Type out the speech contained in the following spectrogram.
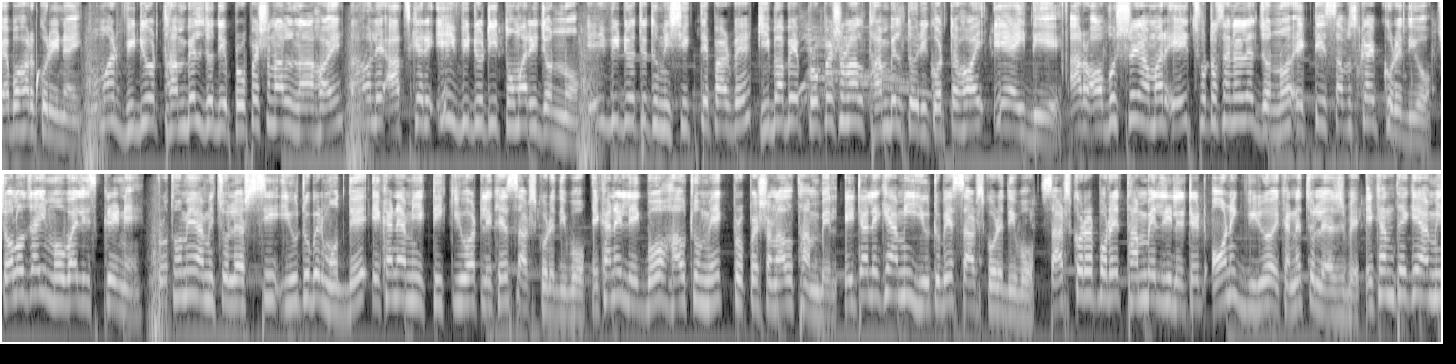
ব্যবহার করি নাই। তোমার ভিডিওর থাম্বেল যদি প্রফেশনাল না হয়, তাহলে আজকের এই ভিডিওটি তোমারই জন্য। এই ভিডিওতে তুমি শিখতে পারবে কীভাবে প্রফেশনাল থাম্বেল তৈরি করতে হয় এআই দিয়ে। আর অবশ্যই আমার এই ছোট চ্যানেলের জন্য একটি সাবস্ক্রাইব করে দিও। চলো যাই মোবাইল স্ক্রিনে। প্রথমে আমি চলে আসছি ইউটিউবের মধ্যে। এখানে আমি একটি কিওয়ার্ড লিখে সার্চ করে দিব। এখানে লিখব how to make professional thumbnail এটা লিখে আমি ইউটিউবে সার্চ করে দিব। সার্চ করার পরে থাম্বেল রিলেটেড অনেক ভিডিও এখানে চলে আসবে। এখান থেকে আমি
